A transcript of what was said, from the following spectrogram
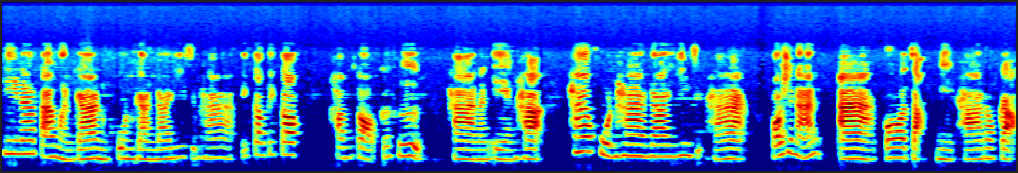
ที่หน้าตาเหมือนกัน คูณกันได้ 25 ติ๊กตอกติ๊กตอกคำตอบก็คือ 5 นั่นเองค่ะ5คูณ5ได้ 25 ราะฉะนั้น r ก็จะมีค่าเท่ากับ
